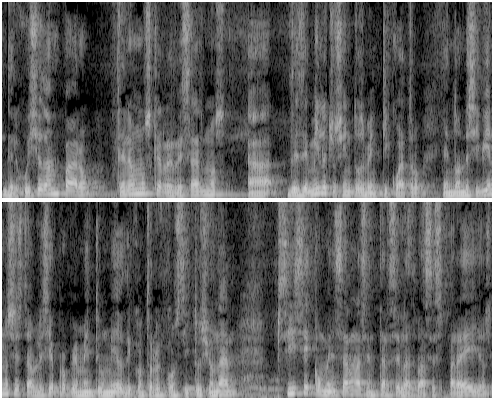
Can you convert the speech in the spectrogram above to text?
del juicio de amparo, tenemos que regresarnos a desde 1824, en donde si bien no se establecía propiamente un medio de control constitucional, sí se comenzaron a sentarse las bases para ellos.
